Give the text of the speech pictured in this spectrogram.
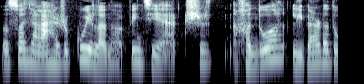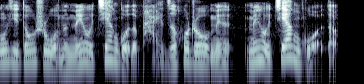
那算下来还是贵了呢，并且吃很多里边的东西都是我们没有见过的牌子，或者我们没有见过的，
